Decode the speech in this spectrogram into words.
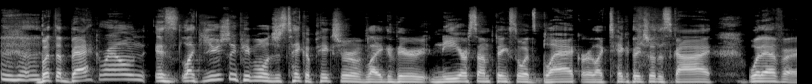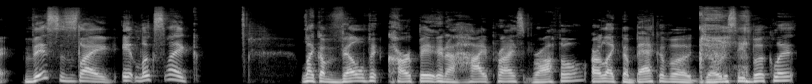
Mhm. But the background is like usually people will just take a picture of like their knee or something so it's black or like take a picture of the sky, whatever. This is like it looks like like a velvet carpet in a high priced brothel or like the back of a Jodeci booklet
